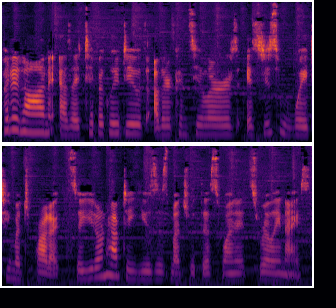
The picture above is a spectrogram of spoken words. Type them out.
put it on as I typically do with other concealers, it's just way too much product. So you don't have to use as much with this one. It's really nice.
